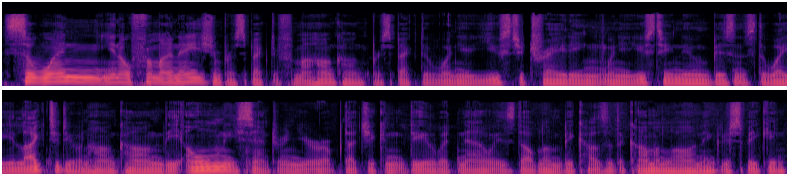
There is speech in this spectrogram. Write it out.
so when you know from an Asian perspective, from a Hong Kong perspective, when you're used to trading, when you're used to doing business the way you like to do in Hong Kong, the only centre in Europe that you can deal with now is Dublin because of the common law and English speaking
